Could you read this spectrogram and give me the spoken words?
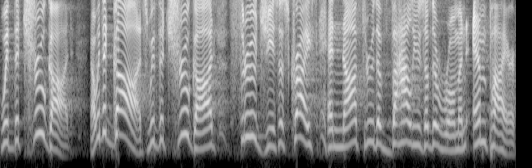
with the true God. Not with the gods, with the true God through Jesus Christ and not through the values of the Roman Empire.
